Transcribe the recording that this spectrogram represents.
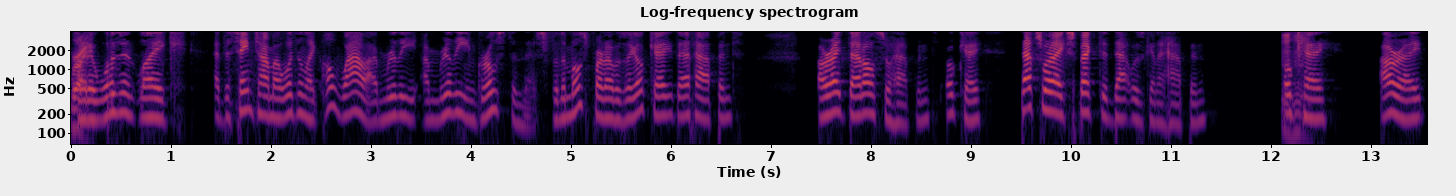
Right. But it wasn't like at the same time I wasn't like, oh wow, I'm really I'm really engrossed in this. For the most part, I was like, okay, that happened. All right, that also happened. Okay. That's what I expected that was gonna happen. Mhm. Okay. All right.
